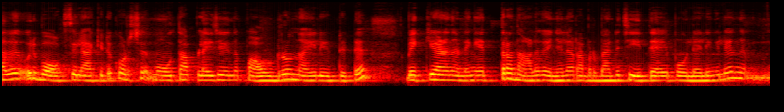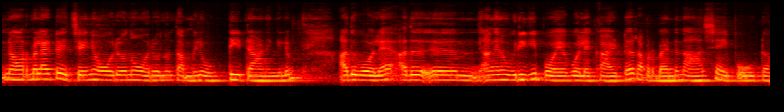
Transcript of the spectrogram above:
അത് ഒരു ബോക്സിലാക്കിയിട്ട് കുറച്ച് മൗത്ത് അപ്ലൈ ചെയ്യുന്ന പൗഡറും അതിലിട്ടിട്ട് വെക്കുകയാണെന്നുണ്ടെങ്കിൽ എത്ര നാൾ കഴിഞ്ഞാലും റബ്ബർ ബാൻഡ് ചീത്തയായി പോലെ അല്ലെങ്കിൽ നോർമലായിട്ട് വെച്ച് കഴിഞ്ഞാൽ ഓരോന്നും ഓരോന്നും തമ്മിൽ ഒട്ടിയിട്ടാണെങ്കിലും അതുപോലെ അത് അങ്ങനെ ഉരുകി പോയ പോലെയൊക്കെ ആയിട്ട് റബ്ബർ ബാൻഡ് നാശമായി പോകും കേട്ടോ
